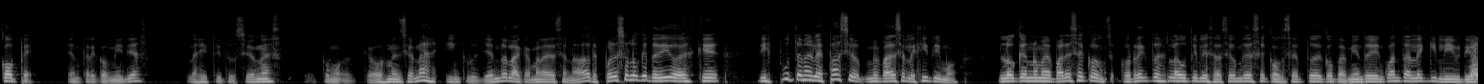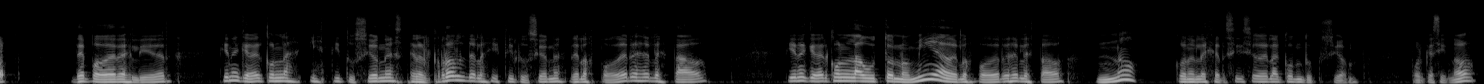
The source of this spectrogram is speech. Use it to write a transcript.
cope, entre comillas, las instituciones como que vos mencionás, incluyendo la Cámara de Senadores. Por eso lo que te digo es que disputan el espacio, me parece legítimo. Lo que no me parece correcto es la utilización de ese concepto de copamiento. Y en cuanto al equilibrio de poderes líder, tiene que ver con las instituciones, el rol de las instituciones, de los poderes del Estado, tiene que ver con la autonomía de los poderes del Estado, no con el ejercicio de la conducción, porque si no,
